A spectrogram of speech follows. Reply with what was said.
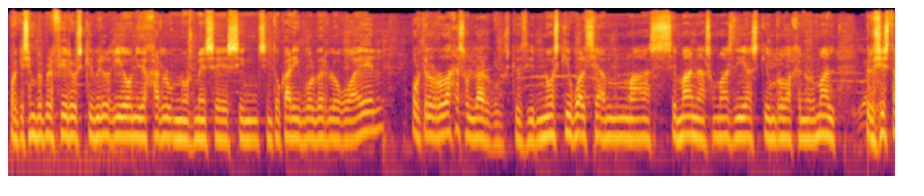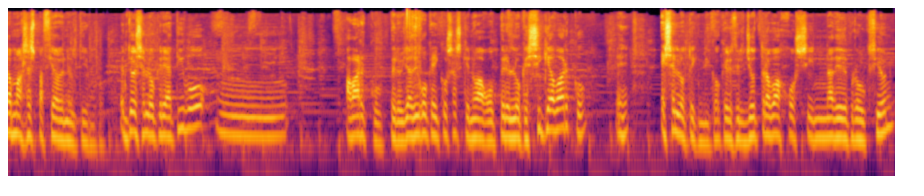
porque siempre prefiero escribir el guion y dejarlo unos meses sin, sin tocar y volver luego a él porque los rodajes son largos, es decir, no es que igual sean más semanas o más días que un rodaje normal, pero sí está más espaciado en el tiempo. Entonces, en lo creativo mm, abarco, pero ya digo que hay cosas que no hago, pero lo que sí que abarco eh, es en lo técnico, es decir, yo trabajo sin nadie de producción,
